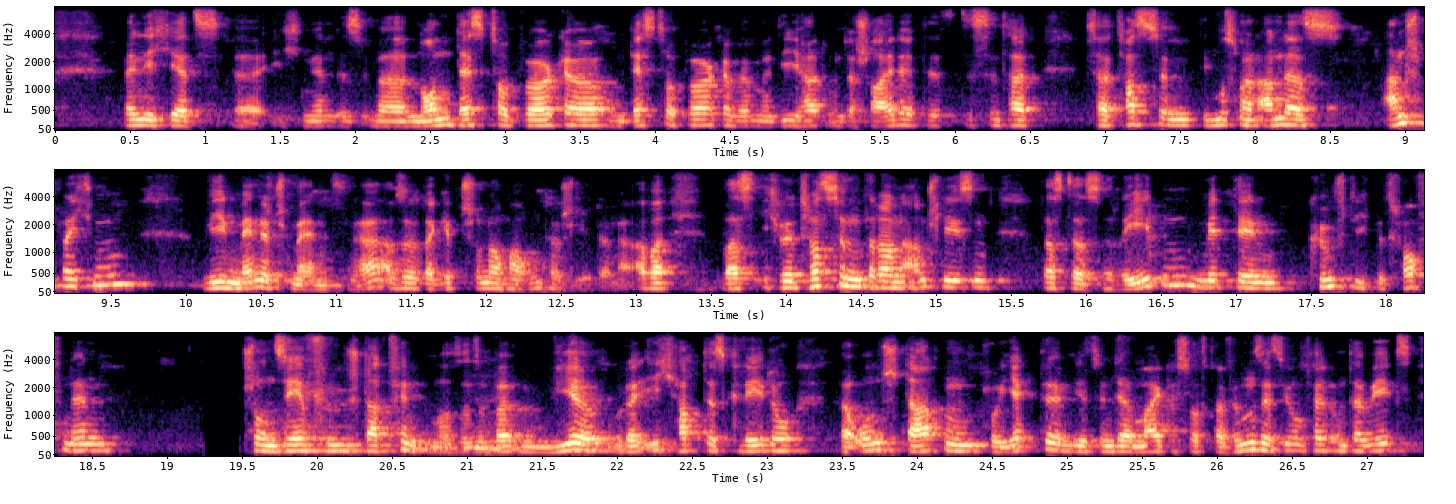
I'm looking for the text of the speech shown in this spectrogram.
wenn ich jetzt, äh, ich nenne es immer Non-Desktop-Worker und Desktop-Worker, wenn man die halt unterscheidet, das, das sind halt, das ist halt trotzdem, die muss man anders ansprechen wie im Management. Ja? Also da gibt es schon nochmal Unterschiede. Ne? Aber was ich will trotzdem daran anschließen, dass das Reden mit den künftig Betroffenen schon sehr früh stattfinden muss. Also bei, wir oder ich habe das Credo, bei uns starten Projekte, wir sind ja im Microsoft 365-Umfeld unterwegs.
